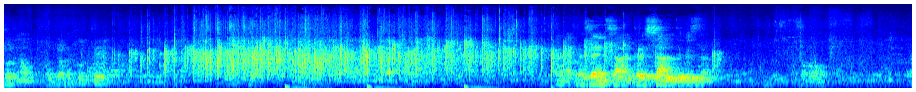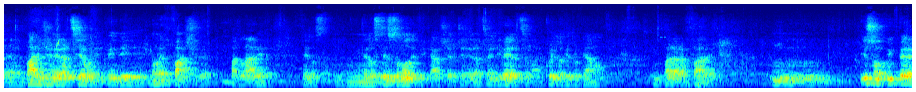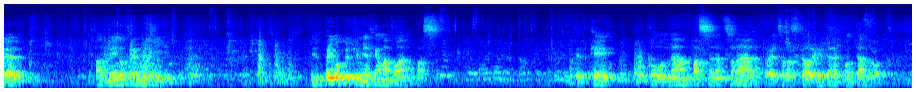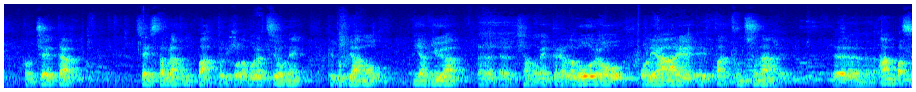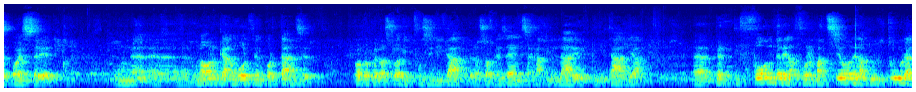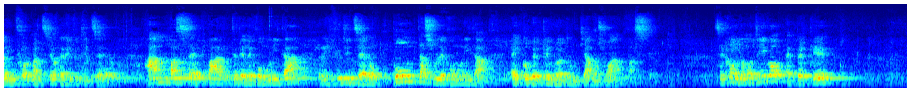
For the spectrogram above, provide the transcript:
buongiorno, buongiorno a tutti. È una presenza interessante questa, sono eh, varie generazioni, quindi non è facile parlare nello, nello stesso modo efficace a generazioni diverse, ma è quello che dobbiamo imparare a fare. Mm, io sono qui per almeno tre motivi. Il primo perché mi ha chiamato AMPAS, perché con AMPAS nazionale, attraverso la storia che vi ha raccontato Concetta, si è instaurato un patto di collaborazione che dobbiamo via via eh, eh, diciamo, mettere al lavoro, oleare e far funzionare. Eh, AMPAS può essere un, eh, un organo molto importante proprio per la sua diffusività, per la sua presenza capillare in Italia, eh, per diffondere la formazione, la cultura, l'informazione Rifiuti Zero. AMPAS è parte delle comunità, Rifiuti Zero punta sulle comunità, ecco perché noi puntiamo su AMPAS. Secondo motivo è perché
